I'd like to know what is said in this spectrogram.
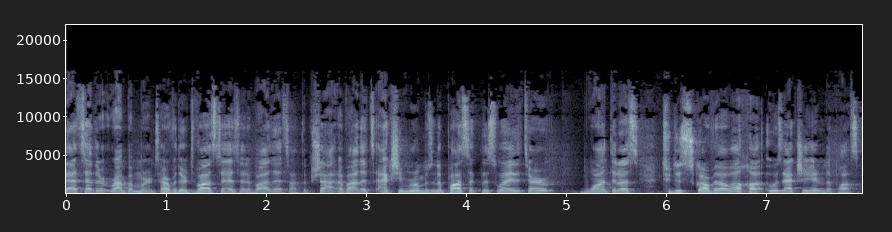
That's how the Rambam learns. However, the Ritva says that Avad that's not the pshat. Avad that's actually rumors in the pasuk this way. The Torah wanted us to discover the halacha. It was actually hidden in the pasuk.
